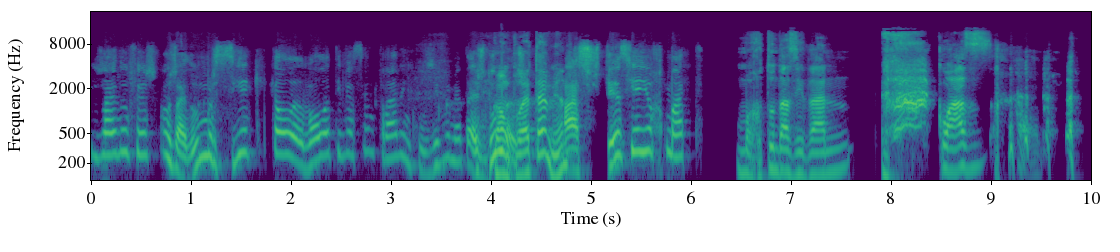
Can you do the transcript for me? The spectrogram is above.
O Zaidu fez. O Zaidu merecia que aquela bola tivesse entrado, inclusivamente. As duas. Completamente. A assistência e o remate. Uma rotunda a Zidane, quase.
